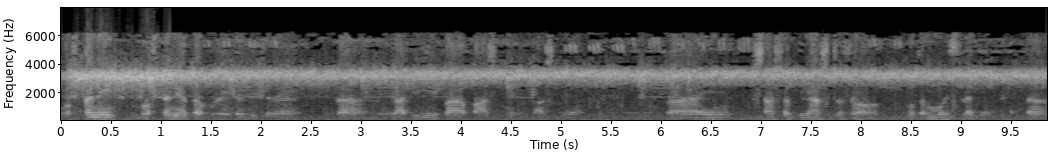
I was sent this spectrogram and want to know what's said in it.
বস্তা নেই বস্তা তারপরে মতন মরিচ লাগে। একটা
